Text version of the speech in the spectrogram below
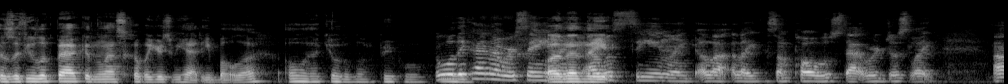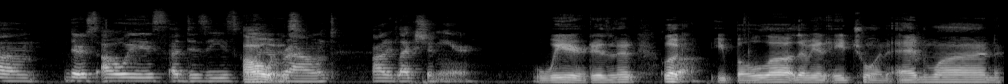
Because if you look back in the last couple of years, we had Ebola. Oh, that killed a lot of people. Well, they kind of were saying. Like, then they- I was seeing like a lot, like some posts that were just like, um, "There's always a disease going Always. around on election year." Weird, isn't it? Look, Wow. Ebola, then we had H1N1.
